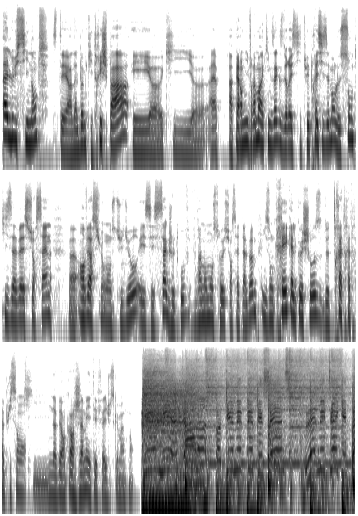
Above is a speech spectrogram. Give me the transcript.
hallucinante. C'était un album qui triche pas et euh, qui euh, a, permis vraiment à King's X de restituer précisément le son qu'ils avaient sur scène euh, en version studio. Et c'est ça que je trouve vraiment monstrueux sur cet album. Ils ont créé quelque chose de très très très puissant qui n'avait encore jamais été fait jusque maintenant. Give me a dollar or give me 50 cents. Let me take it back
